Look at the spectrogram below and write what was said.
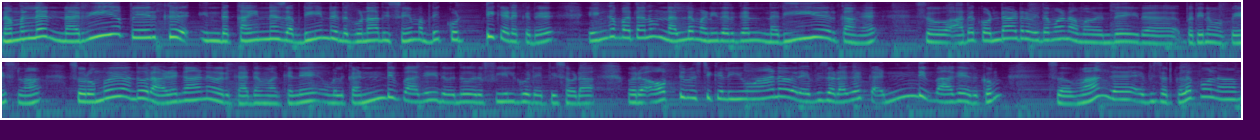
நம்மள நிறைய பேருக்கு இந்த கைண்ட்னஸ் அப்படின்ற இந்த குணாதிசயம் அப்படியே கொட்டி கிடக்குது. எங்கே பார்த்தாலும் நல்ல மனிதர்கள் நிறைய இருக்காங்க. ஸோ அதை கொண்டாடுற விதமாக நம்ம வந்து இதை பற்றி நம்ம பேசலாம். ஸோ ரொம்பவே வந்து ஒரு அழகான ஒரு கதை மக்களே. உங்களுக்கு கண்டிப்பாக இது வந்து ஒரு ஃபீல் குட் எபிசோடாக ஒரு ஆப்டிமிஸ்டிக்கலியுமான ஒரு எபிசோடாக கண்டிப்பாக இருக்கும். ஸோ வாங்க எபிசோட்குள்ளே போகலாம்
